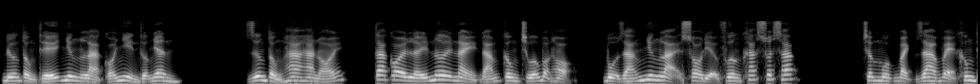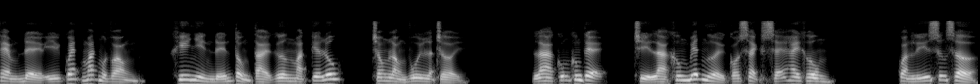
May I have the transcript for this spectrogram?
Đường tổng thế nhưng là có nhìn thượng nhân. Dương tổng ha ha nói, ta coi lấy nơi này đám công chúa bọn họ, bộ dáng nhưng lại so địa phương khác xuất sắc. Trầm Mục Bạch ra vẻ không thèm để ý quét mắt một vòng, khi nhìn đến tổng tài gương mặt kia lúc, trong lòng vui lật trời. Là cũng không tệ, chỉ là không biết người có sạch sẽ hay không. Quản lý sững sở,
